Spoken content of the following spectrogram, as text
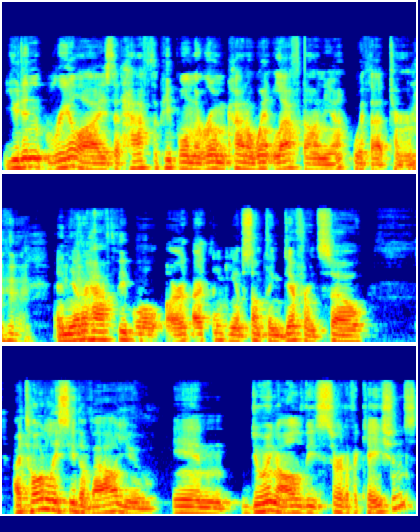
you didn't realize that half the people in the room kind of went left on you with that term. Mm-hmm. And the other half the people are, are thinking of something different. So I totally see the value in doing all of these certifications,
